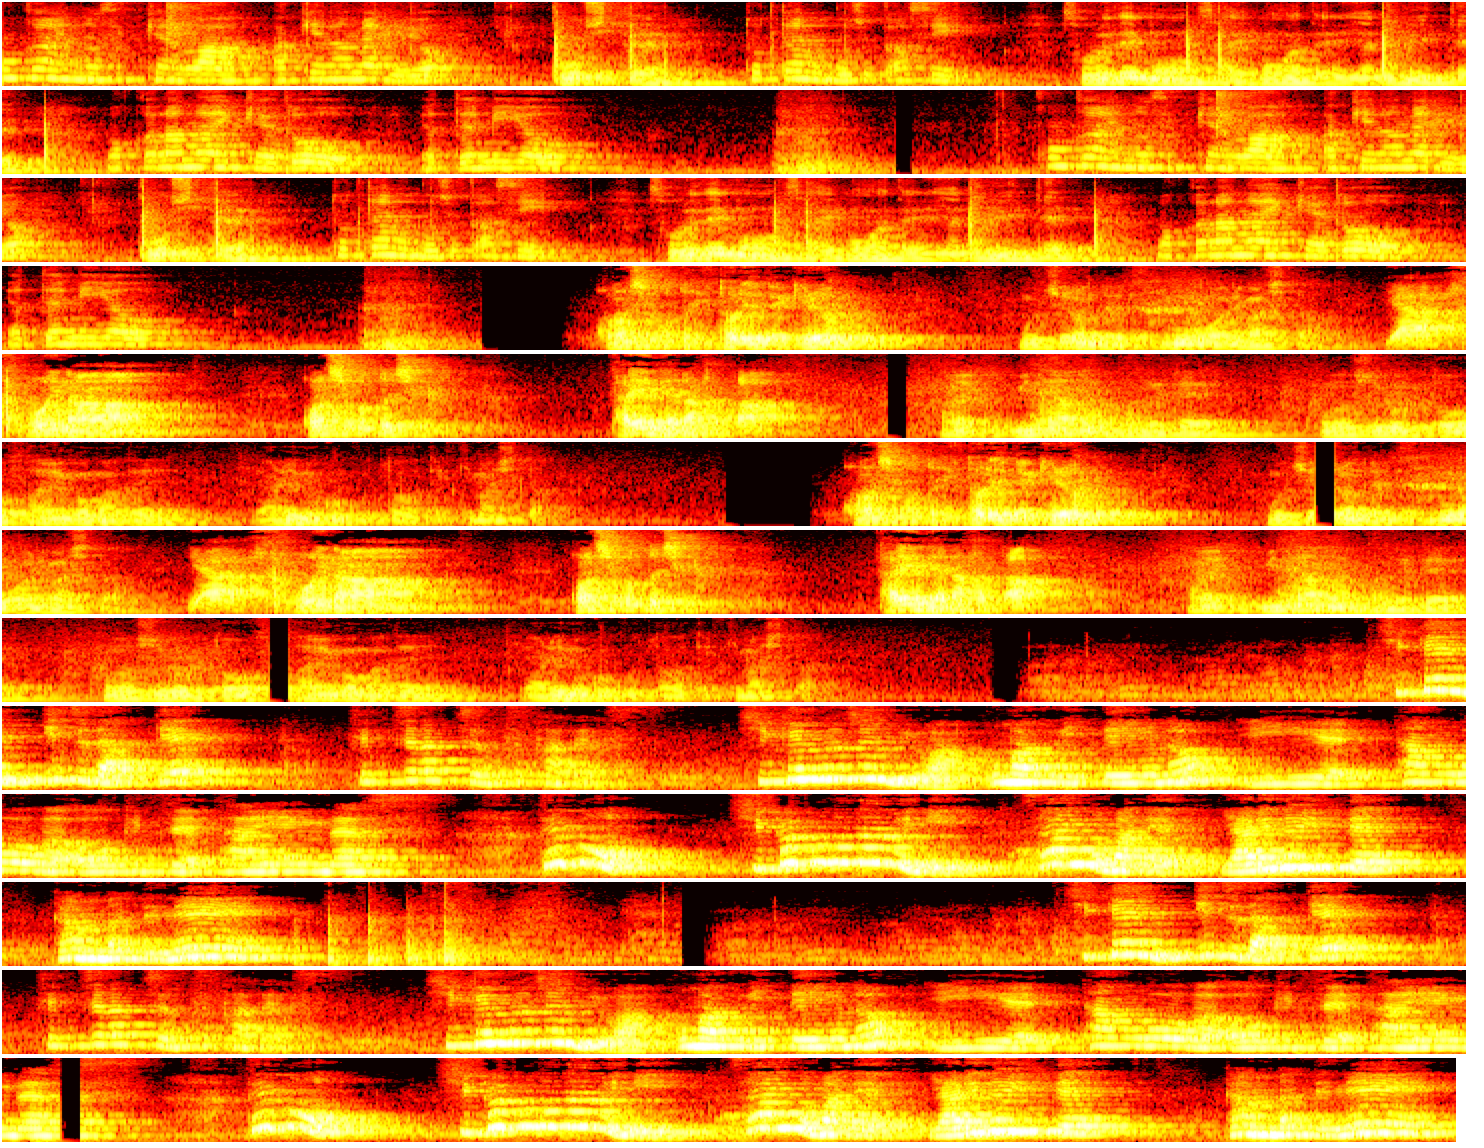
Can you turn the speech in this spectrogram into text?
今回の試験は諦めるよ。どうして？とても難しい。それでも最後までやり抜いて？わからないけどやってみよう。今回の試験は諦めるよ。どうして？とても難しい。それでも最後までやり抜いて？わからないけどやってみよこの仕事一人でできる？もちろんです。もう終わりました。いやすごいなこの仕事し大変じゃなかった？はい、みんなのおかげで、この仕事を最後までやり抜くことができました。この仕事一人でできる？もちろんです。もう終わりました。いやすごいなこの仕事し大変じゃなかった？はい、みんなのおかげで、この仕事を最後までやり抜くことができました。試験いつだっけ？う7月2日です。試験の準備はうまくいっているの？いいえ単語が多くて大変です。でも資格のために最後までやり抜いて頑張ってね。試験いつだっけ？7月2日です試験の準備はうまくいっているの？いいえ単語が多くて大変です。でも資格のために最後までやり抜いて頑張ってね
